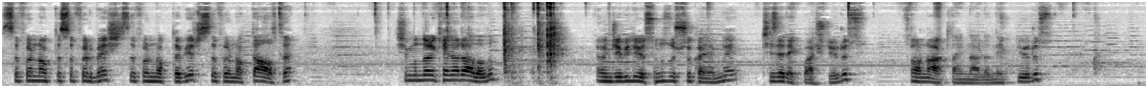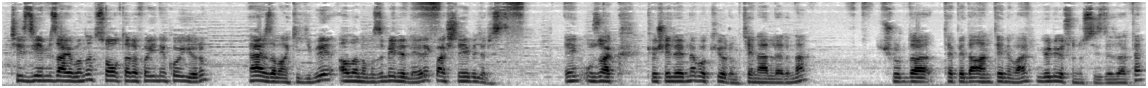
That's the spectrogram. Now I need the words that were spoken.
0.05, 0.1, 0.6. Şimdi bunları kenara alalım. Önce biliyorsunuz uçlu kalemle çizerek başlıyoruz. Sonra artline'larla netliyoruz. Çizeceğimiz hayvanı sol tarafa yine koyuyorum. Her zamanki gibi alanımızı belirleyerek başlayabiliriz. En uzak köşelerine bakıyorum kenarlarına. Şurada tepede anteni var. Görüyorsunuz siz de zaten.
